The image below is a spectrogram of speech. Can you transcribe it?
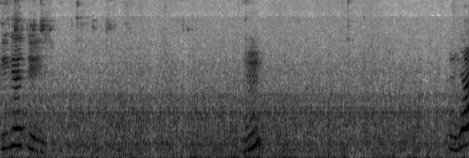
কি খেয়েছিস হুম যা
